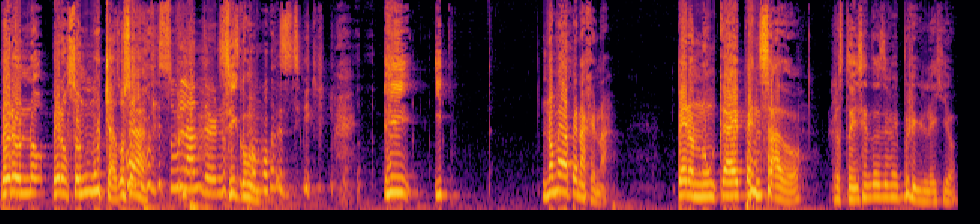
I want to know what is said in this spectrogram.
Pero no, pero son muchas, o sea, como de Zoolander, no sí, sé como- cómo decir. y, y no me da pena ajena, pero nunca he pensado, lo estoy diciendo desde mi privilegio,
